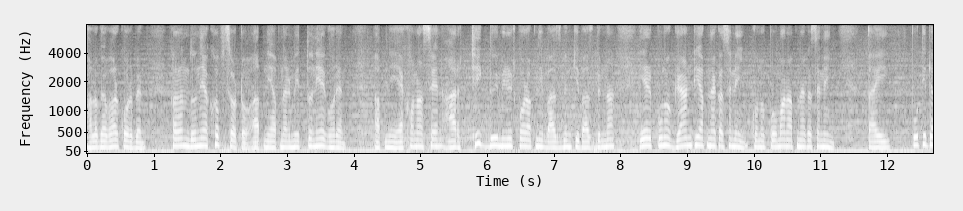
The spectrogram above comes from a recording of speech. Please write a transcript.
ভালো ব্যবহার করবেন। কারণ দুনিয়া খুব ছোট, আপনি আপনার মৃত্যু নিয়ে ঘোরেন। আপনি এখন আছেন আর ঠিক দুই মিনিট পর আপনি বাঁচবেন কি বাঁচবেন না, এর কোনো গ্যারান্টি আপনার কাছে নেই, কোনো প্রমাণ আপনার কাছে নেই। তাই প্রতিটা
